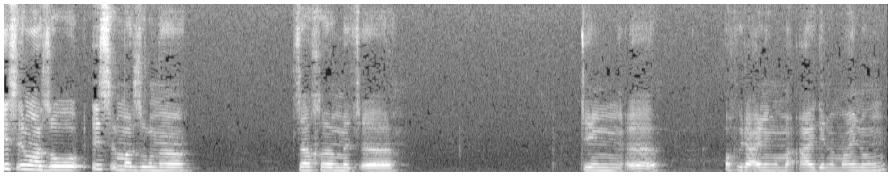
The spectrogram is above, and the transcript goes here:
Ist immer so, ist immer so eine Sache mit äh, Ding, äh, auch wieder eine eigene Meinung.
